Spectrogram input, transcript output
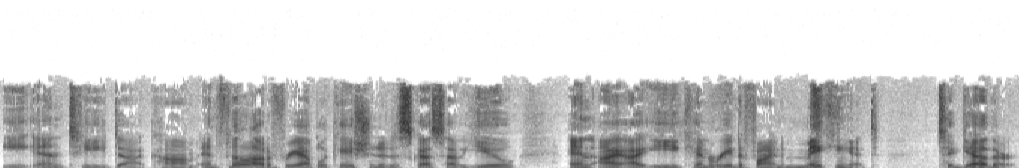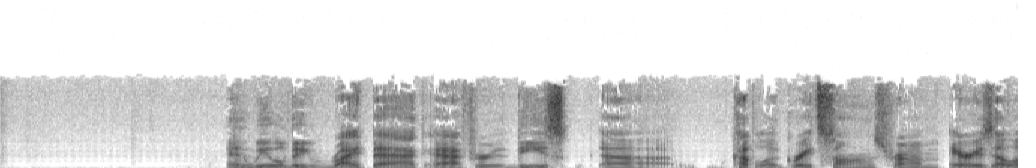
E-N-T.com and fill out a free application to discuss how you and IIE can redefine making it together. And we will be right back after these uh, couple of great songs from Ares El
